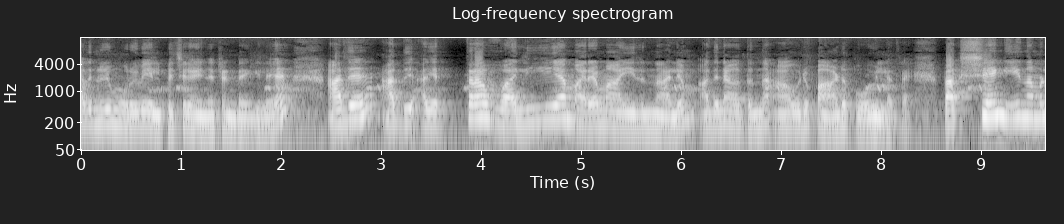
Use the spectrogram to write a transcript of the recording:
അതിനൊരു മുറിവ് ഏൽപ്പിച്ച് കഴിഞ്ഞിട്ടുണ്ടെങ്കിൽ അത് അത് എത്ര വലിയ മരമായിരുന്നാലും അതിനകത്തുനിന്ന് ആ ഒരു പാട് പോവില്ലത്രേ. പക്ഷേങ്കിൽ നമ്മൾ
